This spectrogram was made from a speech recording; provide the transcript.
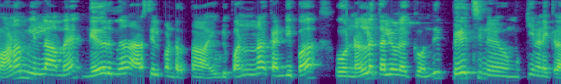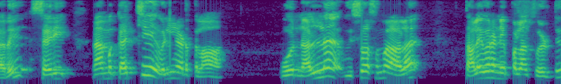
பணம் இல்லாம நேர்மையான அரசியல் பண்றது தான் இப்படி பண்ணா கண்டிப்பா ஒரு நல்ல தலைவனுக்கு வந்து பேச்சு முக்கியம் நினைக்கிறாரு. சரி நம்ம கட்சியை வெளிநடத்தலாம் ஒரு நல்ல விசுவாசமா ஆள தலைவரை நிப்பலாம்னு சொல்லிட்டு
